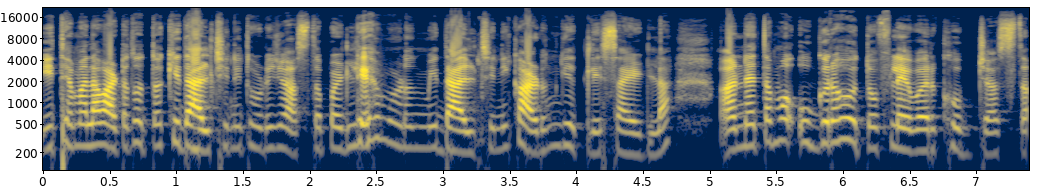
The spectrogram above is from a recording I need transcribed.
इथे मला वाटत होतं की दालचिनी थोडी जास्त पडली आहे म्हणून मी दालचिनी काढून घेतली साईडला. नाही तर मग उग्र होतो फ्लेवर खूप जास्त.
